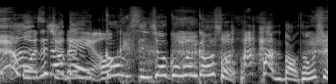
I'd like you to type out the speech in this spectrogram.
我是觉得也 OK，公行销公关高手 汉堡同学，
